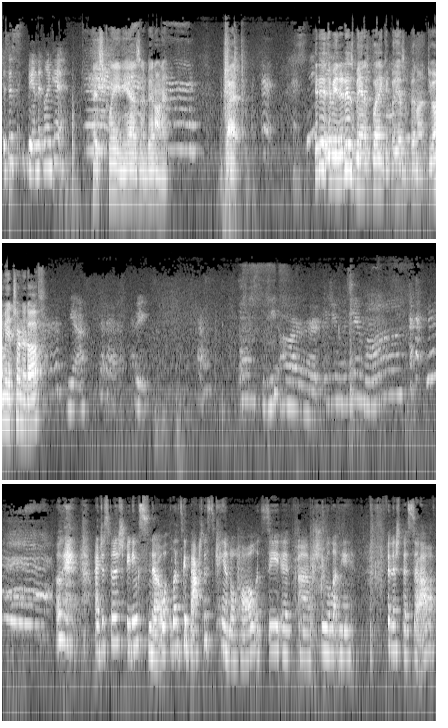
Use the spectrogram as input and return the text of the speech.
Is this bandit blanket? It's clean. He hasn't been on it. But it is. I mean, it is Bandit's blanket, but he hasn't been on it. Do you want me to turn it off? Yeah. Wait. sweetheart. Did you miss your mom? Okay, I just finished feeding Snow. Let's get back to this candle haul. Let's see if um, she will let me finish this off.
